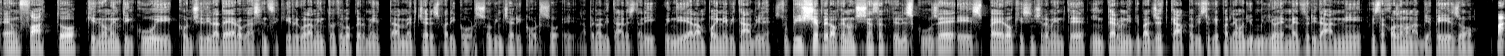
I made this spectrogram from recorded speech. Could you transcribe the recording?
è un fatto che nel momento in cui concedi la deroga senza che il regolamento te lo permetta, Mercedes fa ricorso, vince il ricorso e la penalità resta lì, quindi era un po' inevitabile. Stupisce però che non ci siano state delle scuse e spero che sinceramente in termini di budget cap, visto che parliamo di un milione e mezzo di danni, questa cosa non abbia peso. Ma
